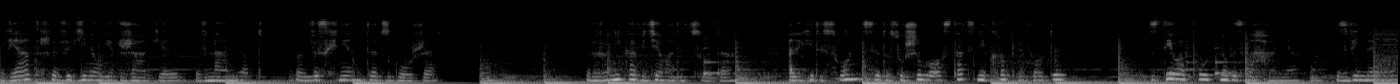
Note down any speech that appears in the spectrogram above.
Wiatr wyginał je w żagiel, w namiot, w wyschnięte wzgórze. Weronika widziała te cuda, ale kiedy słońce dosuszyło ostatnie krople wody, zdjęła płótno bez wahania, zwinęła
